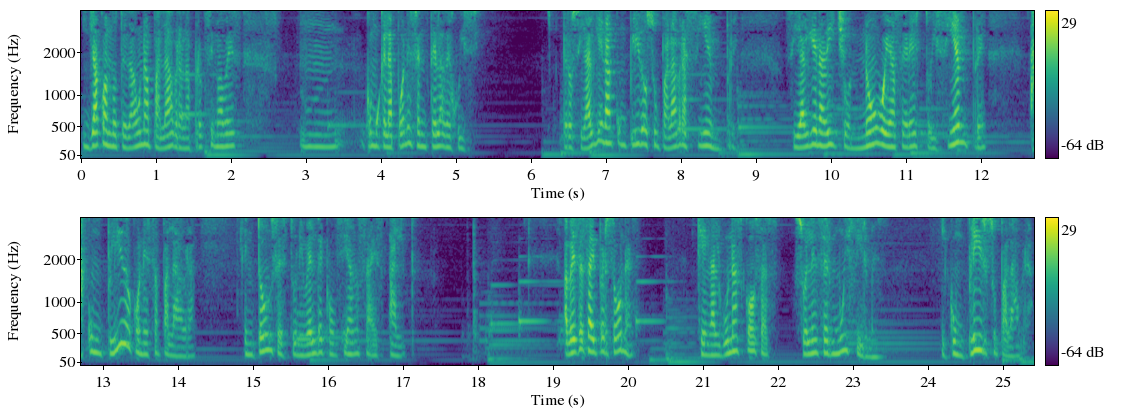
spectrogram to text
Y ya cuando te da una palabra la próxima vez, mm, como que la pones en tela de juicio. Pero si alguien ha cumplido su palabra siempre, si alguien ha dicho no voy a hacer esto y siempre ha cumplido con esa palabra, entonces tu nivel de confianza es alto. A veces hay personas que en algunas cosas suelen ser muy firmes cumplir su palabra,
